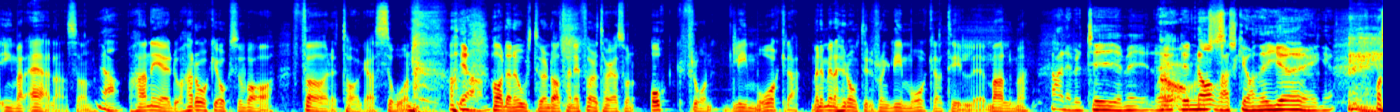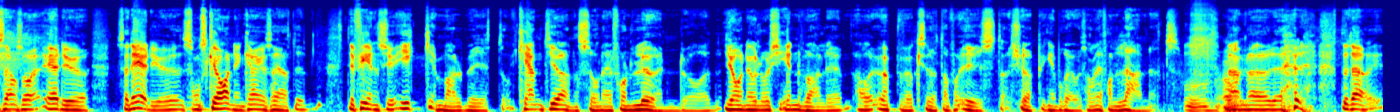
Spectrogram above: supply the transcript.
Ingmar Erlandsson. Ja. Han, är då, han råkar också vara företagarson. Ja. Har den oturen då att han är företagarson och från Glimåkra. Men jag menar hur långt är det från Glimåkra till eh, Malmö? Ja, det är väl 10 mil. Det är, det är norra Skåne, det är Göinge. Och sen så är det ju, sen är det ju, som skåning kan jag ju säga att det, det finns ju icke-malmöiter. Kent Jönsson är från Lund och Jan-Olof Kindvall är är uppvuxen utanför Ystad, Köpingebro, så han är från landet. Mm, Men eh, det, det där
